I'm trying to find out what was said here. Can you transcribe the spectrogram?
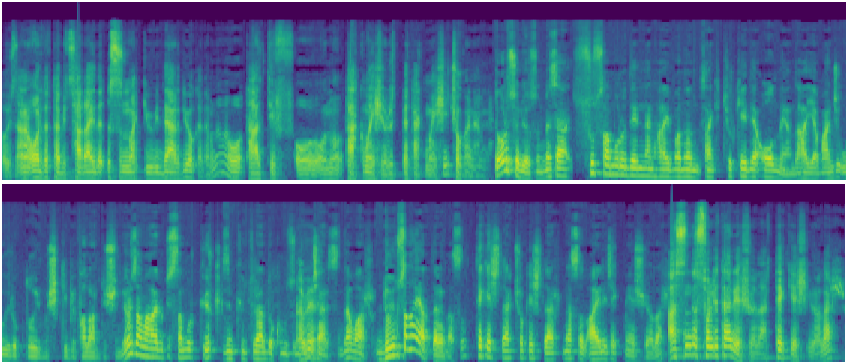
O yüzden hani orada tabii sarayda ısınmak gibi bir derdi yok adamın ama o taltif, o onu takma işi, rütbe takma işi çok önemli. Doğru söylüyorsun. Mesela su samuru denilen hayvanın sanki Türkiye'de olmayan daha yabancı uyrukluymuş gibi falan düşünüyoruz ama halbuki samur kürk bizim kültürel dokumuzun Tabii. içerisinde var. Duygusal hayatları nasıl? Tek eşler, çok eşler nasıl? Ailecek mi yaşıyorlar? Aslında soliter yaşıyorlar, tek yaşıyorlar.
